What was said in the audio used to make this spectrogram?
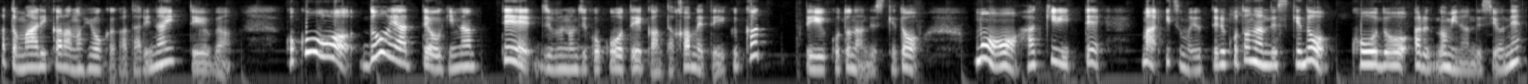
あと周りからの評価が足りないっていう分。ここをどうやって補って自分の自己肯定感高めていくかっていうことなんですけどもうはっきり言ってまあいつも言ってることなんですけど行動あるのみなんですよね。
